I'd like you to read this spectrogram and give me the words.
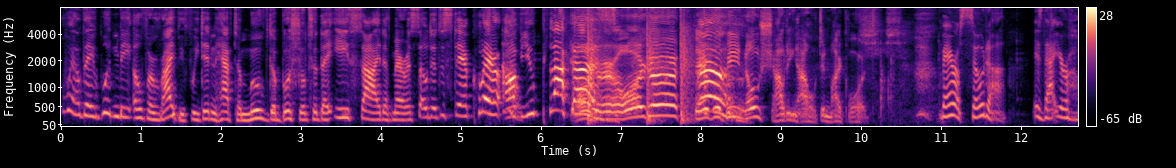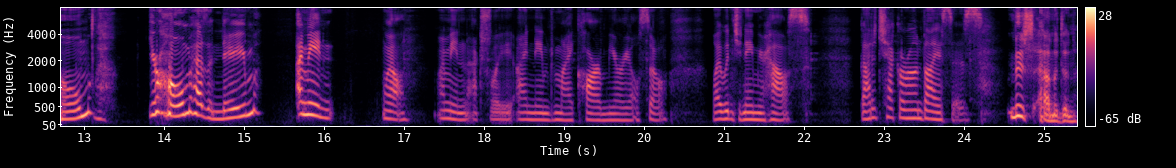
Well, they wouldn't be overripe if we didn't have to move the bushel to the east side of Marisota to steer clear Oh. of you pluckers. Order, order! There will be Oh. no shouting out in my court. Marisota, is that your home? Your home has a name? I mean, well, I mean, actually, I named my car Muriel, so why wouldn't you name your house? Gotta check our own biases. Miss Amidon,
